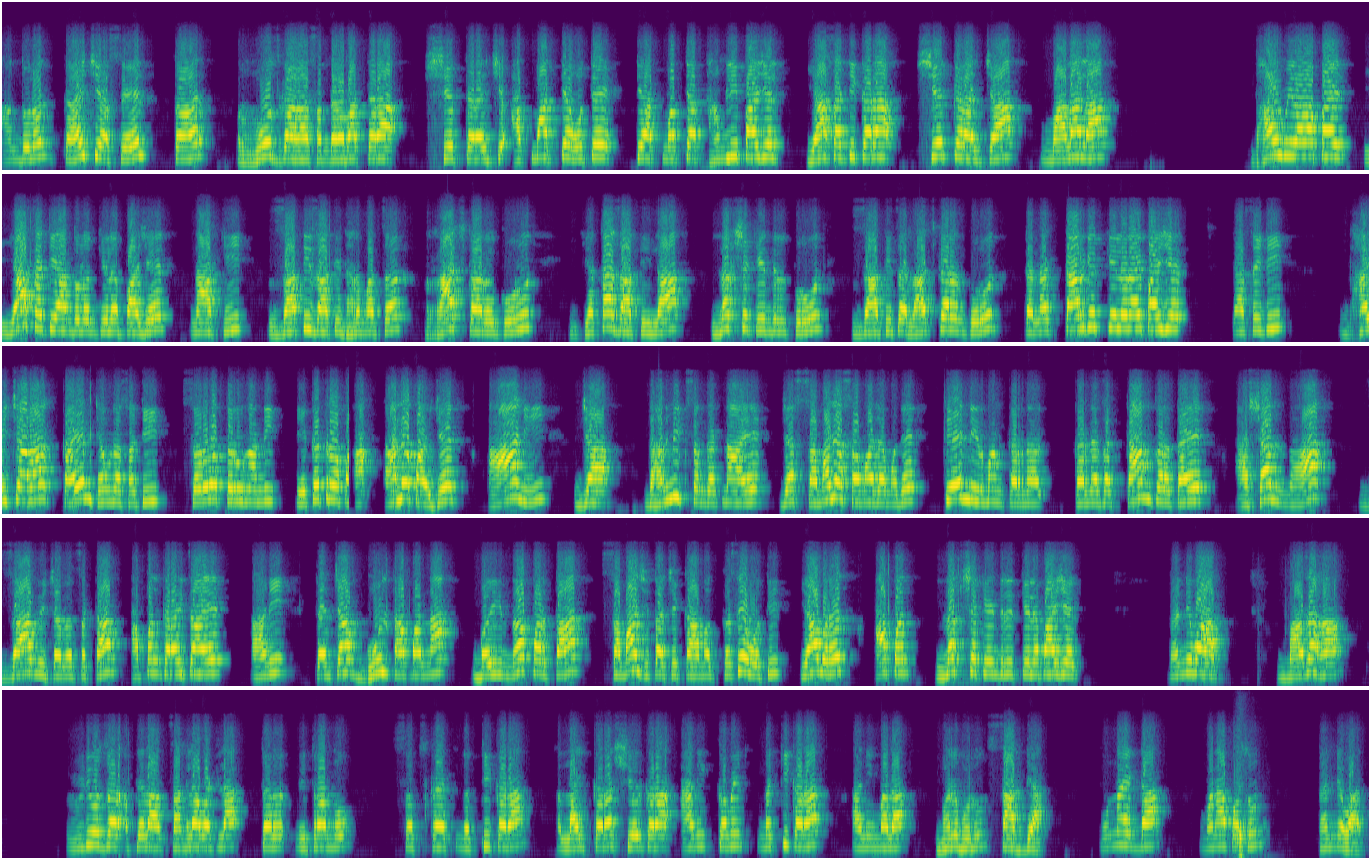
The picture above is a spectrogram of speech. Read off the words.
आंदोलन करायचे असेल तर रोजगारासंदर्भात करा. शेतकऱ्यांची आत्महत्या होते ती आत्महत्या थांबली पाहिजे. यासाठी करा. शेतकऱ्यांच्या मालाला भाव मिळाला पाहिजे. यासाठी आंदोलन केलं पाहिजे. ना की जाती जाती धर्माचं राजकारण करून एका जातीला लक्ष केंद्रित करून जातीचं राजकारण करून त्यांना टार्गेट केलं नाही पाहिजे. त्यासाठी भाईचारा कायम ठेवण्यासाठी सर्व तरुणांनी एकत्र आलं पाहिजे. आणि ज्या धार्मिक संघटना आहे ज्या समाजा समाजामध्ये ते निर्माण करण्या करण्याचं काम करत आहे अशांना जाब विचारण्याचं काम आपण करायचं आहे. आणि त्यांच्या भूल थापांना बळी न पडता समाज हिताचे काम कसे होती यावरच आपण लक्ष केंद्रित केलं पाहिजे. धन्यवाद. माझा हा व्हिडिओ जर आपल्याला चांगला वाटला तर मित्रांनो सबस्क्राईब नक्की करा लाईक करा शेअर करा आणि कमेंट नक्की करा आणि मला भरभरून साथ द्या. पुन्हा एकदा मनापासून धन्यवाद.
